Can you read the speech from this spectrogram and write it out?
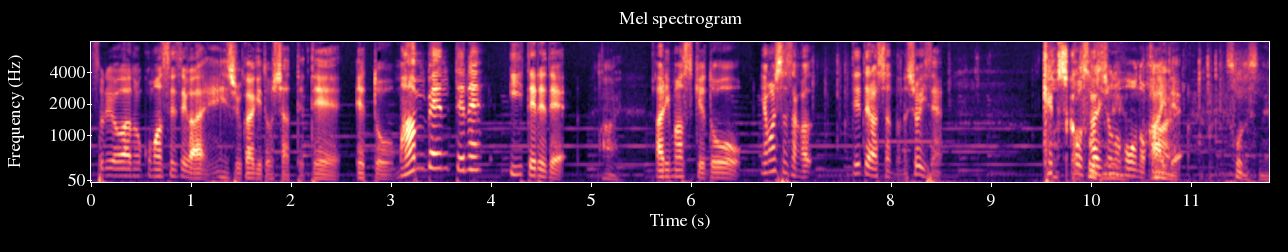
それをあの、小松先生が編集会議でおっしゃってて、えっと、まんべんってね、E テレではい。ありますけど、山下さんが出てらっしゃったんでしょ、以前。結構最初の方の回で。そうですね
